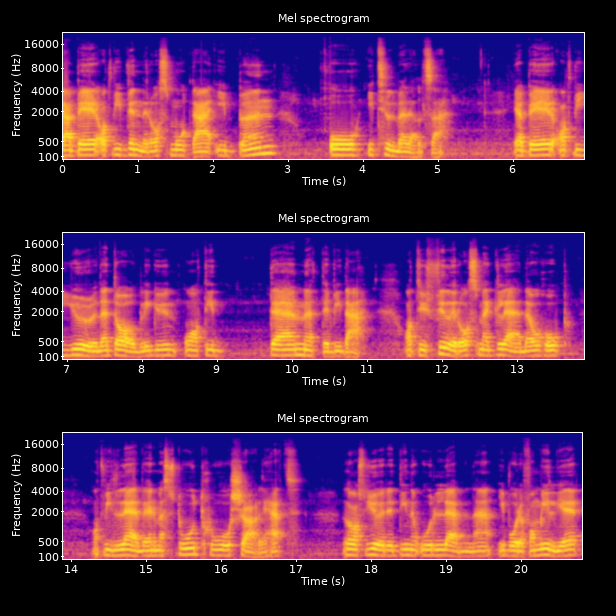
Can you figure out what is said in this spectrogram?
jeg ber at vi vender oss mot deg i bønn og i tilbedelse. Jeg ber at vi gjør det daglig, Gud, og at i det møter vi deg. At du fyller oss med glede og håp. At vi lever med stor tro og kjærlighet. La oss gjøre dine ord levende i våre familier,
